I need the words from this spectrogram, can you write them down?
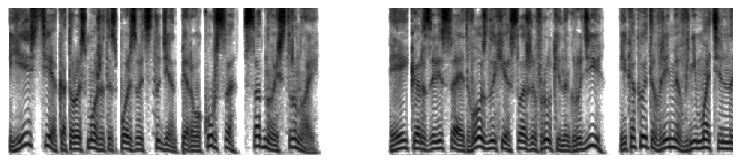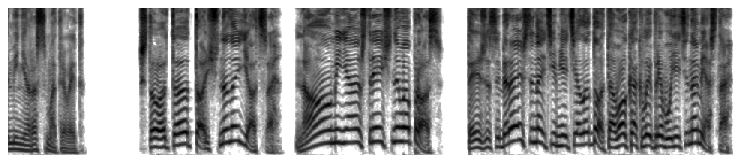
Есть те, которые сможет использовать студент первого курса с одной струной. Эйкер зависает в воздухе, сложив руки на груди, и какое-то время внимательно меня рассматривает. «Что-то точно найдется. Но у меня встречный вопрос. Ты же собираешься найти мне тело до того, как вы прибудете на место?»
